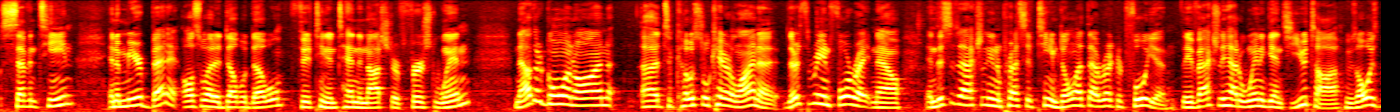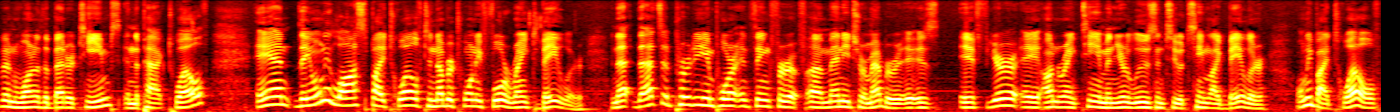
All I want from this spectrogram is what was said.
17. And Amir Bennett also had a double double, 15 and 10 to notch their first win. Now they're going on uh, to Coastal Carolina. They're three and four right now, and this is actually an impressive team. Don't let that record fool you. They've actually had a win against Utah, who's always been one of the better teams in the Pac-12, and they only lost by 12 to number 24 ranked Baylor. And that that's a pretty important thing for uh, many to remember. Is if you're a unranked team and you're losing to a team like Baylor only by 12,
